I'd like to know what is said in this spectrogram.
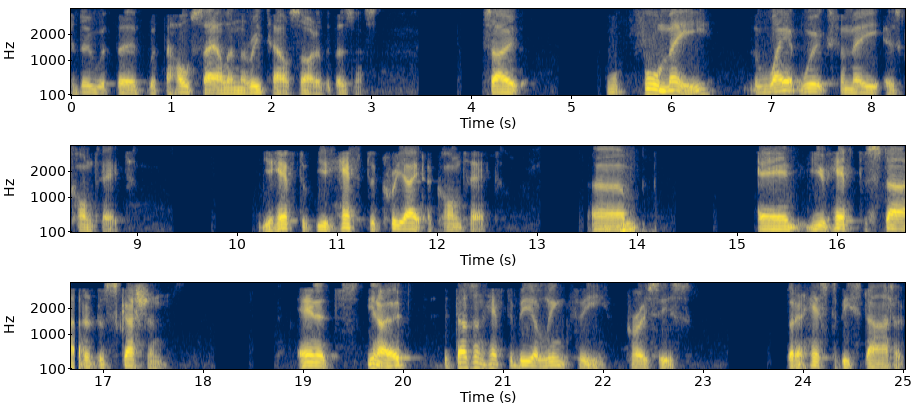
to do with the with the wholesale and the retail side of the business. So, for me, the way it works for me is contact. You have to you have to create a contact, um, and you have to start a discussion. And it's you know it, it doesn't have to be a lengthy process, but it has to be started.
